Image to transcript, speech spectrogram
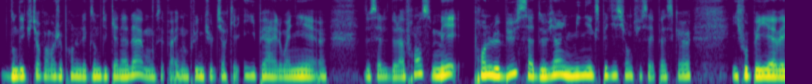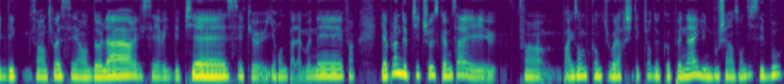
dont des cultures, enfin, moi je vais prendre l'exemple du Canada, bon, c'est pas non plus une culture qui est hyper éloignée de celle de la France, mais prendre le bus, ça devient une mini expédition, tu sais, parce que il faut payer avec des, enfin, tu vois, c'est en dollars, c'est avec des pièces, et qu'ils rendent pas la monnaie, enfin, il y a plein de petites choses comme ça, et enfin, par exemple, quand tu vois l'architecture de Copenhague, une bouche à incendie, c'est beau,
